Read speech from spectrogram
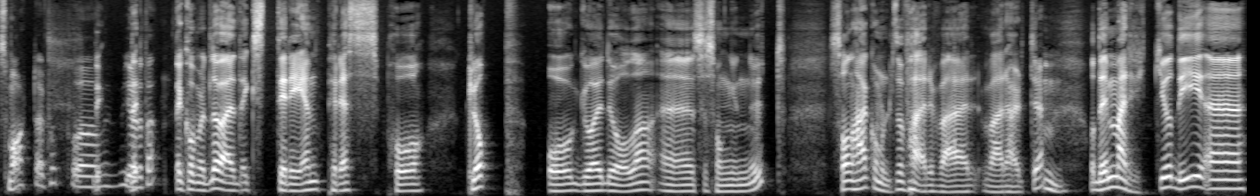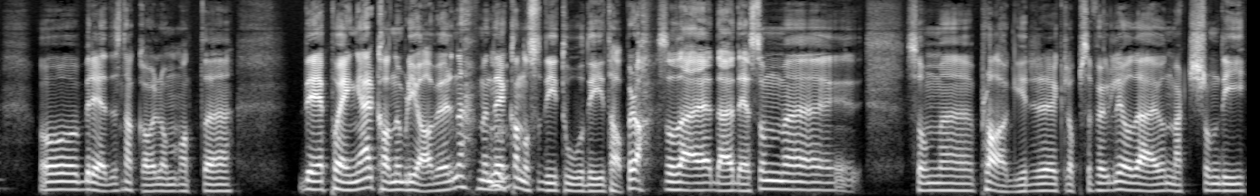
smart av Klopp å gjøre dette? Det kommer til å være et ekstremt press på Klopp og Guardiola eh, sesongen ut. Sånn her kommer det til å være hver, hver helg, tror jeg. Og det merker jo de. Eh, og Brede snakka vel om at det poenget her kan jo bli avgjørende, men det kan også de to de taper, da. Så det er, det er jo det som, eh, som eh, plager Klopp, selvfølgelig, og det er jo en match som de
